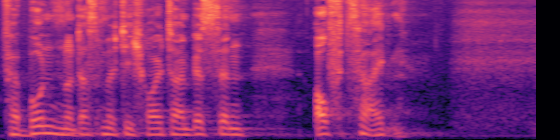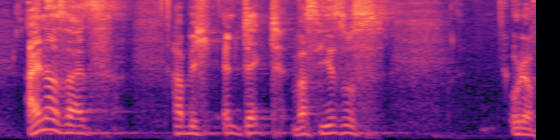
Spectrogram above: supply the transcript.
verbunden und das möchte ich heute ein bisschen aufzeigen. Einerseits habe ich entdeckt, was Jesus oder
